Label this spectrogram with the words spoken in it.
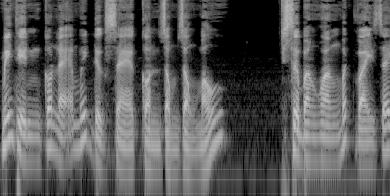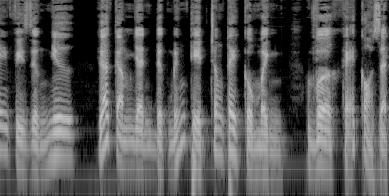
Miếng thịt có lẽ mới được xẻ còn dòng dòng máu. Sự bàng hoàng mất vài giây vì dường như gã cảm nhận được miếng thịt trong tay của mình vừa khẽ cỏ giật.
